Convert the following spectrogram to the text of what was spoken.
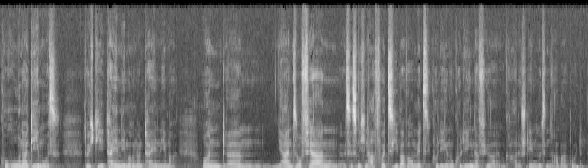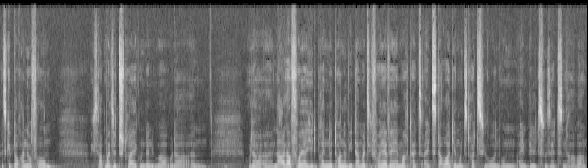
Corona-Demos, durch die Teilnehmerinnen und Teilnehmer. Und ähm, ja, insofern ist es nicht nachvollziehbar, warum jetzt die Kolleginnen und Kollegen dafür gerade stehen müssen. Aber gut, es gibt auch andere Formen. Ich sage mal Sitzstreik und dann über oder ähm, oder äh, Lagerfeuer, hier die brennende Tonne, wie damals die Feuerwehr gemacht hat, als Dauerdemonstration, um ein Bild zu setzen. Aber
